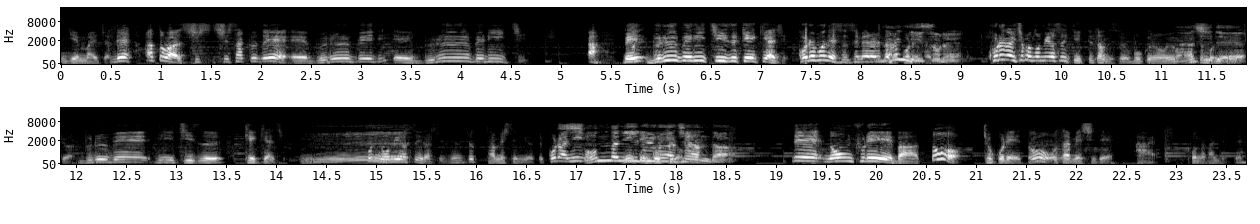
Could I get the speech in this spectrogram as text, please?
玄米茶。で、あとは試試作で、えーブルーベリー、えーブルーベリーチ。あ、ベブルーベリーチーズケーキ味。これもね、勧められたのこれ何それこれが一番飲みやすいって言ってたんですよ。僕のマジで？いつものベリーチは。ブルーベリーチーズケーキ味。これ飲みやすいらしい。でちょっと試してみようって。これはにそんなにいろいろ味2.5なんだ。で、ノンフレーバーとチョコレートをお試しで、はい。こんな感じですね。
